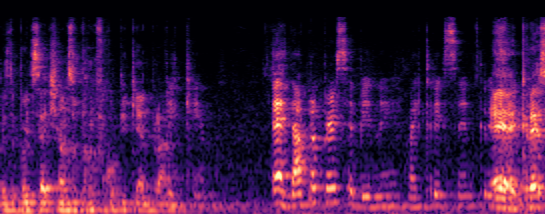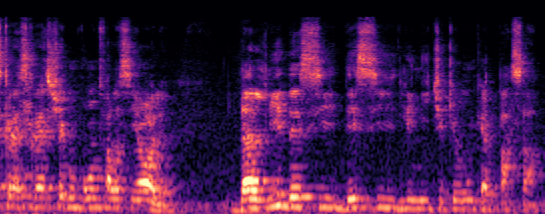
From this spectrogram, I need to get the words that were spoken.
mas depois de sete anos o banco ficou pequeno pra mim. Pequeno. É, dá pra perceber, né? Vai crescendo, crescendo. É, cresce, cresce, cresce, chega um ponto e fala assim, olha, dali desse, desse limite aqui eu não quero passar.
